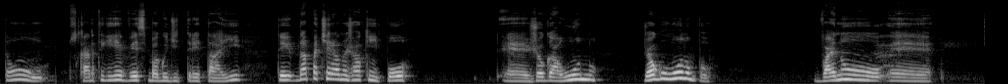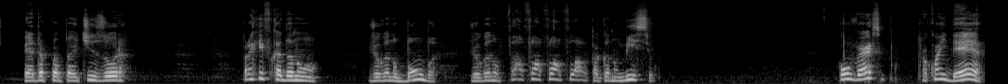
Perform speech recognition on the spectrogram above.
Então, os caras tem que rever esse bagulho de treta aí. Tem, dá pra tirar no Joaquim Pô, é, jogar Uno. Joga o Uno, pô. Vai no é, Pedra, Papel e Tesoura. Pra que ficar dando. jogando bomba? Jogando flá, flá, flá, flá, tocando míssil? Conversa, pô. Troca uma ideia.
